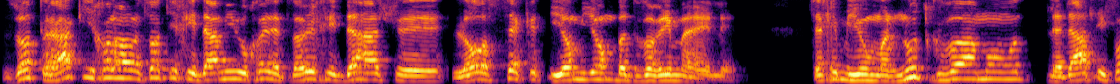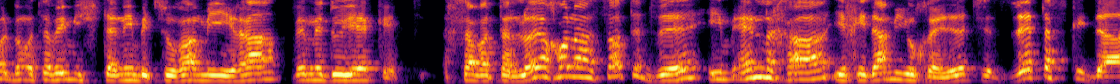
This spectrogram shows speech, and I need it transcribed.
זאת רק יכולה לעשות יחידה מיוחדת, לא יחידה שלא עוסקת יום-יום בדברים האלה. צריך מיומנות גבוהה מאוד, לדעת לפעול במצבים משתנים בצורה מהירה ומדויקת. עכשיו, אתה לא יכול לעשות את זה אם אין לך יחידה מיוחדת, שזה תפקידה,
